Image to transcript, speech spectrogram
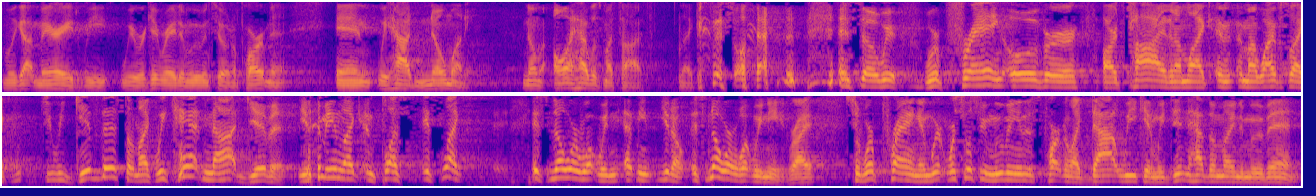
when we got married, we, we were getting ready to move into an apartment and we had no money. No, all I had was my tithe. Like, that's all I had. And so we're, we're praying over our tithe and I'm like, and, and my wife's like, do we give this? And I'm like, we can't not give it. You know what I mean? Like, and plus it's like, it's nowhere what we, I mean, you know, it's nowhere what we need, right? So we're praying and we're, we're supposed to be moving into this apartment like that weekend. We didn't have the money to move in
